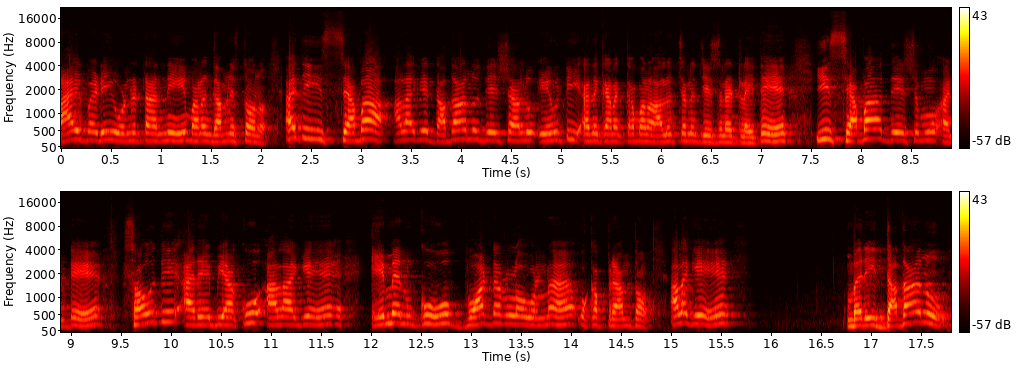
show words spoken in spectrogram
రాయబడి ఉండటాన్ని మనం గమనిస్తాను అయితే ఈ శబా అలాగే దదాను దేశాలు ఏమిటి అని కనుక మనం ఆలోచన చేసినట్లయితే ఈ శబా దేశము అంటే సౌదీ అరేబియాకు అలాగే ఏమెన్కు బార్డర్లో ఉన్న ఒక ప్రాంతం. అలాగే మరి దదాను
